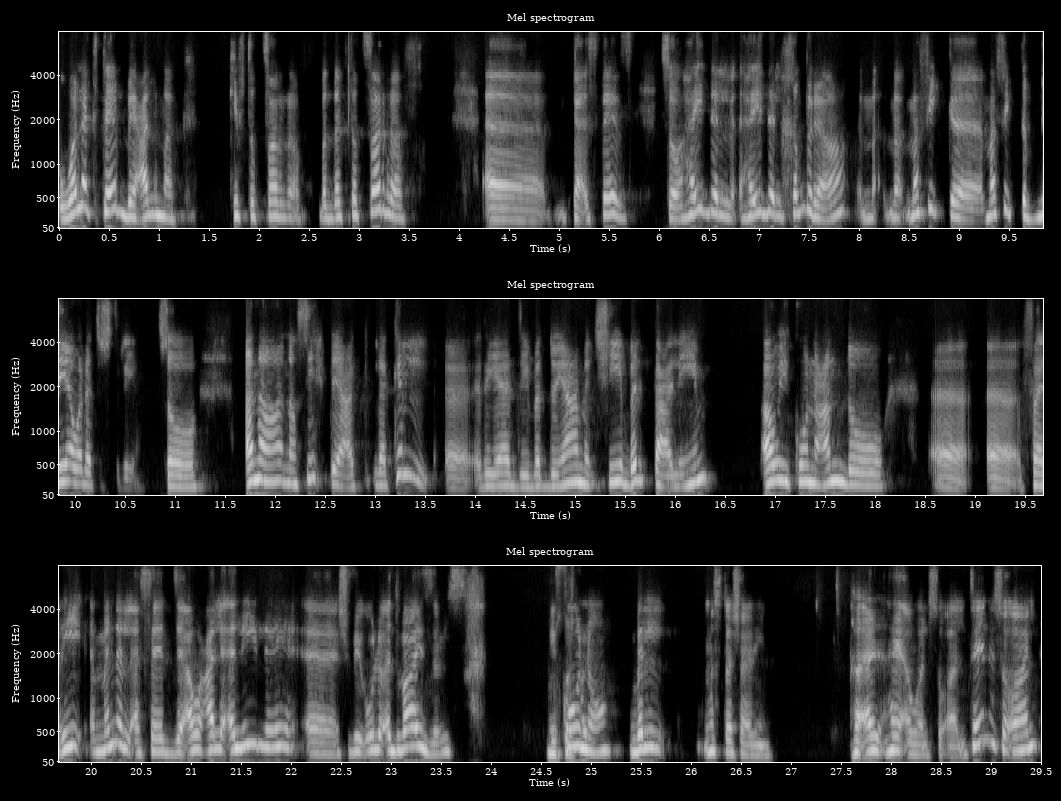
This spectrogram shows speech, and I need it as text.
ولا كتاب بيعلمك كيف تتصرف بدك تتصرف. كأستاذ. so هيدي هيدي الخبرة ما فيك ما فيك تبنيها ولا تشتريها. so أنا نصيحتي لكل آه، ريادي بده يعمل شيء بالتعليم أو يكون عنده آه، آه، فريق من الأساتذة أو على القليله شو بيقولوا advisors يكونوا بالمستشارين. هي أول سؤال. ثاني سؤال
